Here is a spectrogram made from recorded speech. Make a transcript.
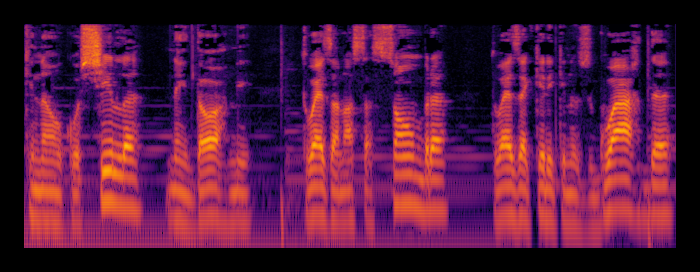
que não cochila nem dorme. Tu és a nossa sombra, tu és aquele que nos guarda,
